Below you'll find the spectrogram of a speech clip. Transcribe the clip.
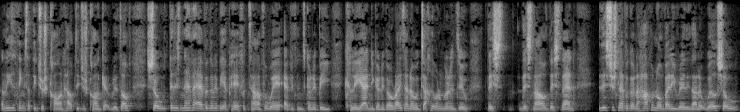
and these are things that they just can't help. They just can't get rid of. So there is never ever going to be a perfect time for where everything's going to be clear and you're going to go right. I know exactly what I'm going to do this this now, this then. This just never going to happen, or very rarely that it will. So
